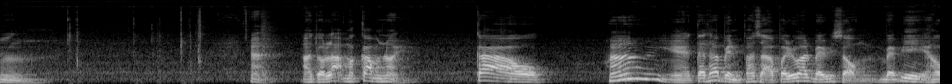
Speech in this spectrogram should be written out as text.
อืมอ่าเอาตัวละมากั้มหน่อยก้าวหายเอ่อแต่ถ้าเป็นภาษาปริวัติแบบที่สองแบบที่เขา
